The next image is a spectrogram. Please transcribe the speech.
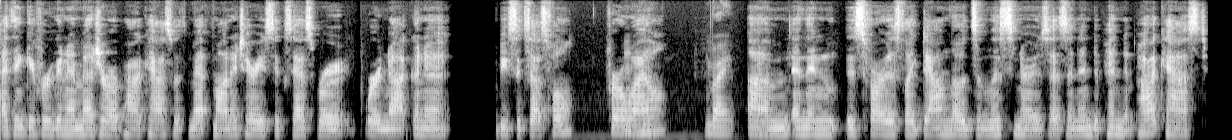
I think if we're going to measure our podcast with monetary success, we're, we're not going to be successful for a Mhm. while. right. right. Um, and then as far as like downloads and listeners as an independent podcast,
